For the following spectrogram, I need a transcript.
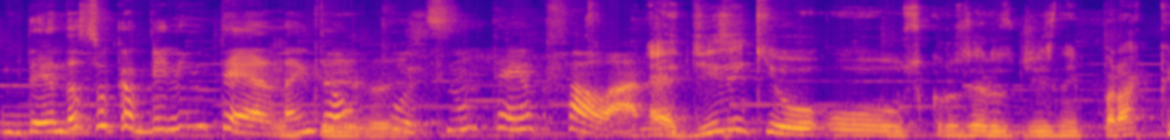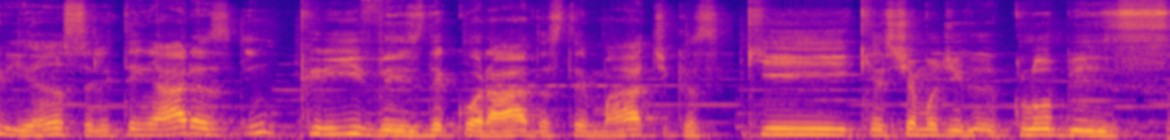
Dentro da sua cabine interna. então, Incrível putz, não tem o que falar, né? É, dizem que o- os cruzeiros Disney pra criança, ele tem áreas incríveis, decoradas, temáticas, que, que eles chamam de clubes.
